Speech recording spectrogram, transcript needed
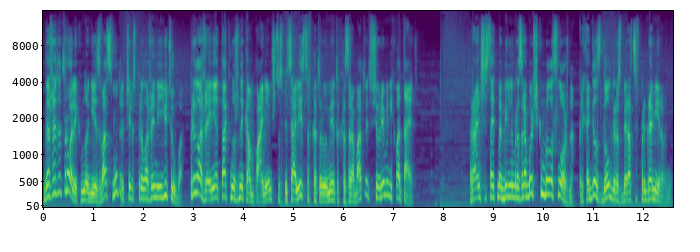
Даже этот ролик многие из вас смотрят через приложение YouTube. Приложения так нужны компаниям, что специалистов, которые умеют их разрабатывать, все время не хватает. Раньше стать мобильным разработчиком было сложно, приходилось долго разбираться в программировании.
